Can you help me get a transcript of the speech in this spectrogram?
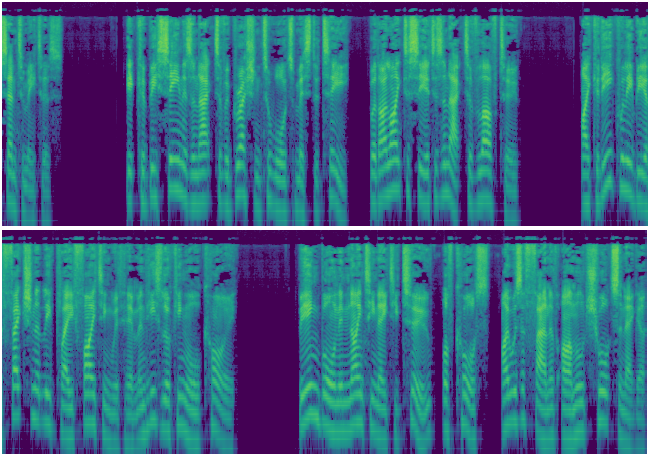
cm. It could be seen as an act of aggression towards Mr. T, but I like to see it as an act of love too. I could equally be affectionately play fighting with him and he's looking all coy. Being born in 1982, of course, I was a fan of Arnold Schwarzenegger.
